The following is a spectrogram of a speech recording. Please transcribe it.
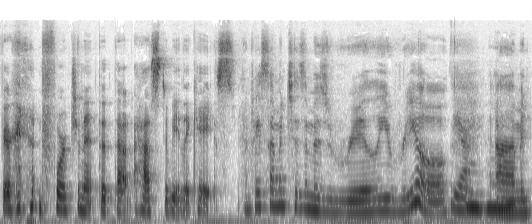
Very unfortunate that that has to be the case. Anti-Semitism is really real. Yeah. Um, in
